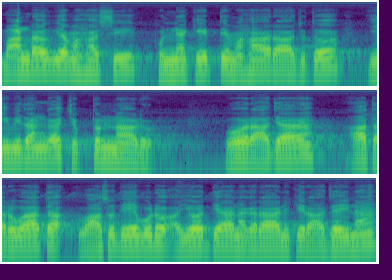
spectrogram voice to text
మాండవ్య మహర్షి పుణ్యకీర్తి మహారాజుతో ఈ విధంగా చెప్తున్నాడు. ఓ రాజా ఆ తరువాత వాసుదేవుడు అయోధ్యానగరానికి రాజైన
